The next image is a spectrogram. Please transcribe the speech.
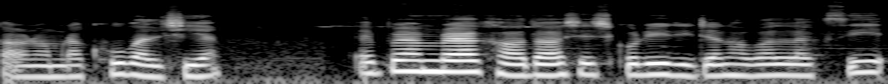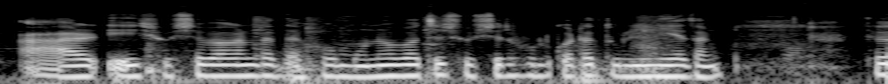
কারণ আমরা খুব আলসিয়া। এরপর আমরা খাওয়া দাওয়া শেষ করি রিটার্ন হবার লাগছি। আর এই সর্ষে বাগানটা দেখো, মনে হচ্ছে সর্ষের ফুল কটা তুলে নিয়ে যান। তো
